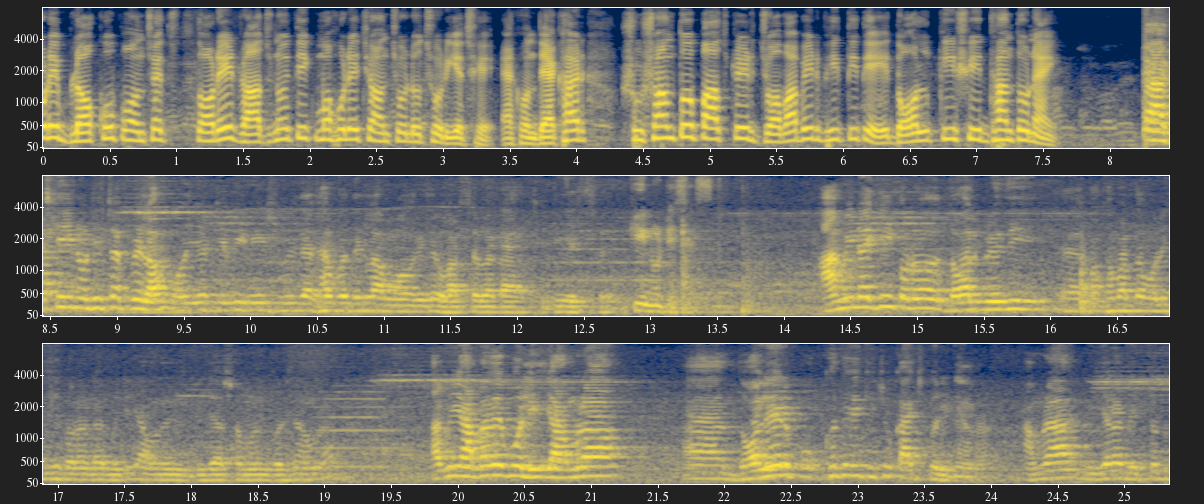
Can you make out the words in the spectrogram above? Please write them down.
করে ব্লক ও পঞ্চায়েত স্তরে রাজনৈতিক মহলে চাঞ্চল্য ছড়িয়েছে। এখন দেখার সুশান্ত পাত্রের জবাবের ভিত্তিতে দল কি সিদ্ধান্ত নেয়? আজকে এই নোটিশটা পেলাম ওই যে টিভি নিউজ দেখার পর দেখলাম আমার কাছে হোয়াটসঅ্যাপে একটা চিঠি এসছে। কি নোটিশ এসছে? আমি নাকি কোনো দল বিরোধী কথাবার্তা বলেছি কোনো একটা মিটিং আমাদের বিজয় সম্মেলন করেছি আমরা। আমি আপনাদের বলি যে আমরা দলের পক্ষ থেকে কিছু কাজ করি না আমরা। আমরা নিজেরা ব্যক্তিগত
